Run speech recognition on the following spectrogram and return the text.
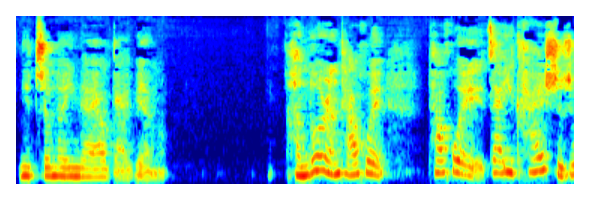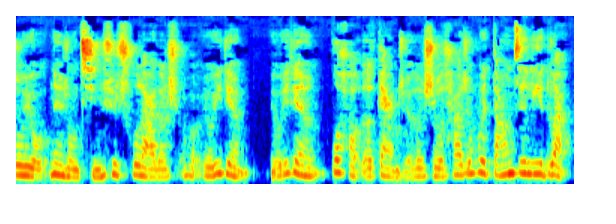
你真的应该要改变了。很多人他会，他会在一开始就有那种情绪出来的时候，有一点有一点不好的感觉的时候，他就会当机立断，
